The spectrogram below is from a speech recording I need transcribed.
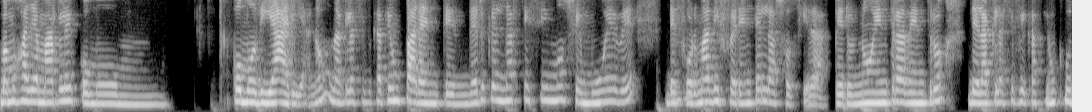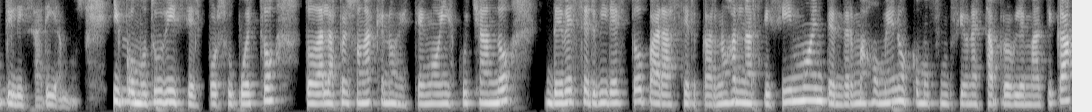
vamos a llamarle como mm, como diaria, ¿no? Una clasificación para entender que el narcisismo se mueve de forma diferente en la sociedad, pero no entra dentro de la clasificación que utilizaríamos. Y como tú dices, por supuesto, todas las personas que nos estén hoy escuchando, debe servir esto para acercarnos al narcisismo, entender más o menos cómo funciona esta problemática,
